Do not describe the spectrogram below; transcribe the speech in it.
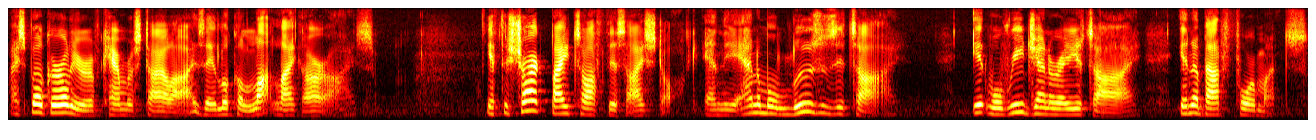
I spoke earlier of camera style eyes. They look a lot like our eyes. If the shark bites off this eye stalk and the animal loses its eye, it will regenerate its eye in about four months.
